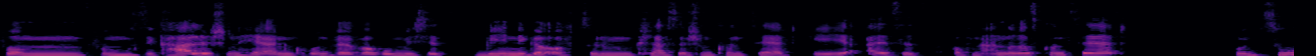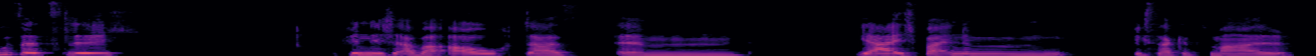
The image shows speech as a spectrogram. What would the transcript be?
vom, vom musikalischen her ein Grund wäre, warum ich jetzt weniger oft zu einem klassischen Konzert gehe, als jetzt auf ein anderes Konzert. Und zusätzlich finde ich aber auch, dass ähm, ja, ich bei einem ich sag jetzt mal,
